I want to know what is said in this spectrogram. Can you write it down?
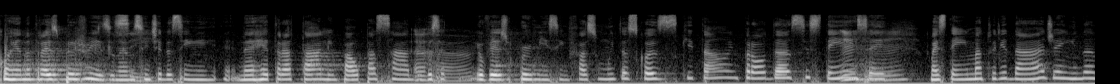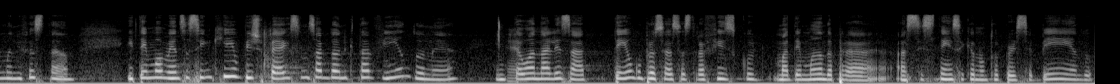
correndo atrás do prejuízo, né? No sentido assim, né, retratar, limpar o passado. Uhum. Você, eu vejo por mim assim, faço muitas coisas que estão em prol da assistência, uhum. mas tem imaturidade ainda manifestando. E tem momentos assim que o bicho pega e você não sabe de onde que está vindo, né? Então, é. analisar, tem algum processo extrafísico, uma demanda para assistência que eu não estou percebendo?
